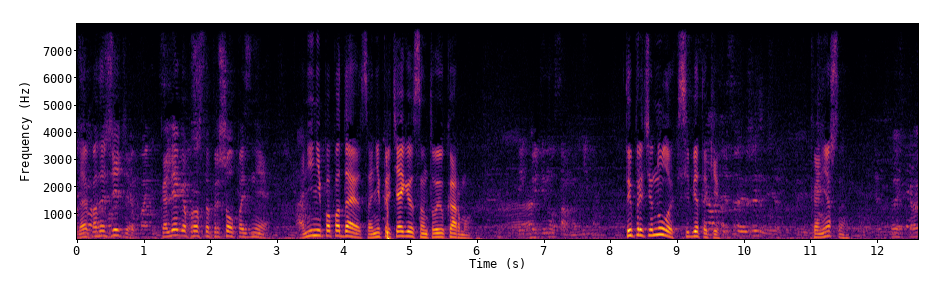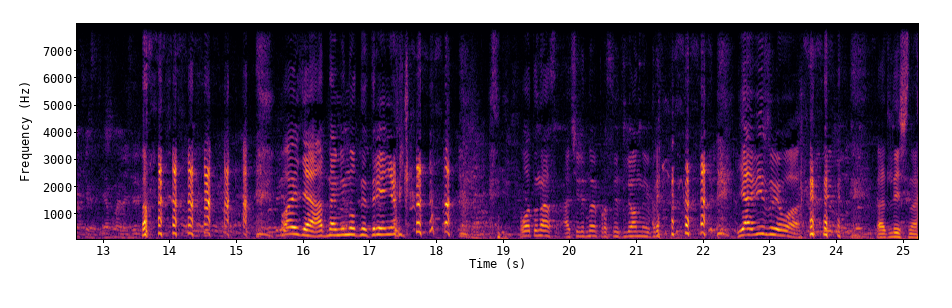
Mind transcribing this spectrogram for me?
и Да подождите, коллега просто пришел позднее. Они не попадаются, они притягиваются на твою карму. Ты их притянул сам, магнитом. Ты притянул их к себе таких. Конечно. То есть, короче, я понял. Ой, одноминутный тренинг. Вот у нас очередной просветленный. Я вижу его. Отлично.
